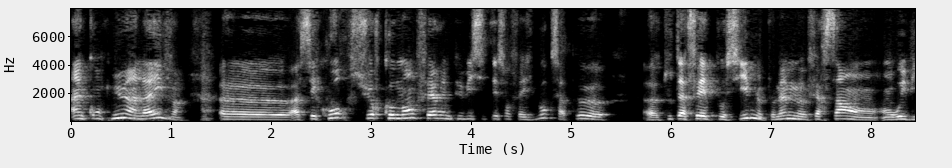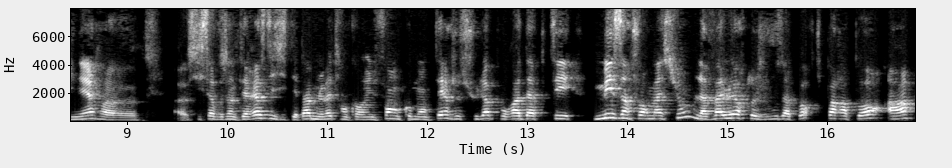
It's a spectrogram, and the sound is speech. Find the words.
un contenu, un live euh, assez court sur comment faire une publicité sur Facebook. Ça peut euh, tout à fait être possible. On peut même faire ça en, webinaire. Euh, euh, si ça vous intéresse, n'hésitez pas à me le mettre encore une fois en commentaire. Je suis là pour adapter mes informations, la valeur que je vous apporte par rapport à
